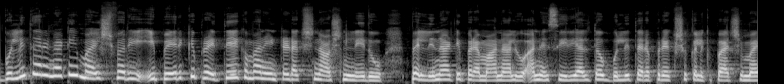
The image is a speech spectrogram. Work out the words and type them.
బుల్లితెర నటి మహేశ్వరి ఈ పేరుకి ప్రత్యేకమైన ఇంట్రడక్షన్ అవసరం లేదు. పెళ్ళినాటి ప్రమాణాలు అనే సీరియల్తో బుల్లితెర ప్రేక్షకులకు పరిచయమై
